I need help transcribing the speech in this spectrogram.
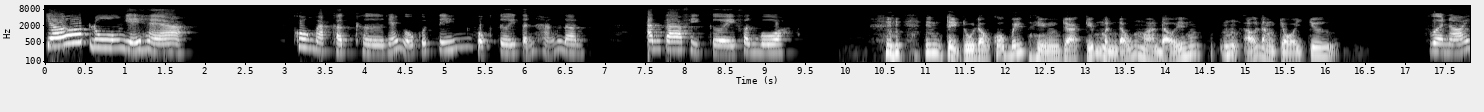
chết luôn vậy hà. Khuôn mặt khật khừ ngái ngủ của Tiến phục tươi tỉnh hẳn lên. Anh ta phì cười phân bua. thì tôi đâu có biết Hiền ra kiếm mình đâu mà đợi ở đằng chòi chứ. Vừa nói,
